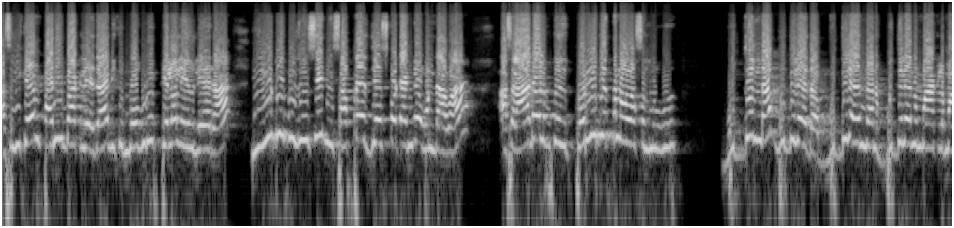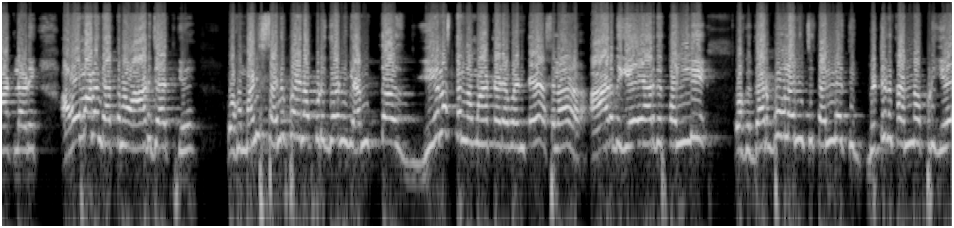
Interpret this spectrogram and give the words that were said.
అసలు నీకేం పని పట్టలేదా? నీకు మొగుడు పిల్లలు ఏమి లేరా? యూట్యూబ్ చూసి నీ సర్ప్రైజ్ చేసుకోవటానికే ఉండావా? అసలు ఆడవాళ్ళకి పొరుగు చెప్తున్నావు అసలు నువ్వు? బుద్ధి ఉందా బుద్ధి లేదా? బుద్ధి లేని దాని బుద్ధి లేని మాటలు మాట్లాడి అవమానం చేస్తున్నావు ఆడజాతికి ఒక మనిషి చనిపోయినప్పుడు కూడా నువ్వు ఎంత ఈనస్తంగా మాట్లాడావంటే అసలు ఆడది ఏ ఆడది తల్లి ఒక గర్భంలో నుంచి తల్లి ఎత్తి బిడ్డను కన్నప్పుడు ఏ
